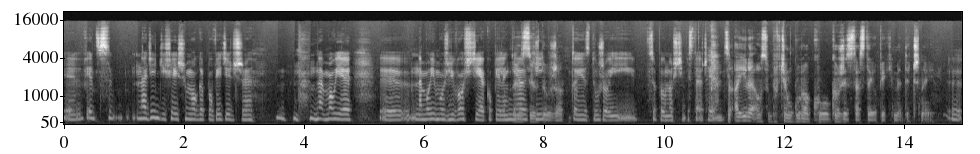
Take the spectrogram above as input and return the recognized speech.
Y, Więc na dzień dzisiejszy mogę powiedzieć, że na moje, y, na moje możliwości jako To pielęgniarki jest już dużo. to jest dużo i w zupełności wystarczające. No, a ile osób w ciągu roku korzysta z tej opieki medycznej? Y,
